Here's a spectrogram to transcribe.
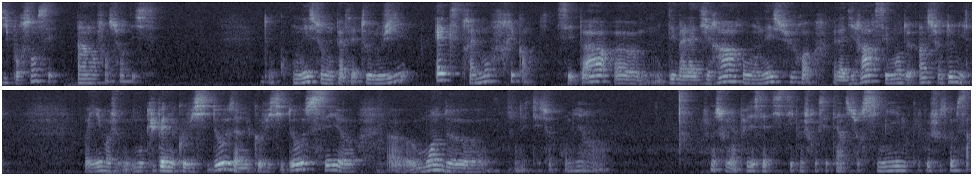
10%, c'est un enfant sur 10. Donc on est sur une pathologie extrêmement fréquente. C'est pas euh, des maladies rares où on est sur. Euh, maladies rares, c'est moins de 1 sur 2000. Vous voyez, moi je m'occupais de mucoviscidose. La mucoviscidose, c'est euh, moins de. On était sur combien Je me souviens plus des statistiques, mais je crois que c'était un sur 6000 ou quelque chose comme ça.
